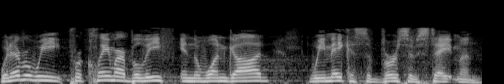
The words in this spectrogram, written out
Whenever we proclaim our belief in the one God, we make a subversive statement.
